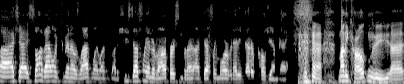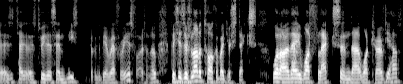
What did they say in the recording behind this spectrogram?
uh, actually, I saw that one come in. I was laughing my wife about it. She's definitely a Nirvana person, but I, am definitely more of an Eddie Vedder Pearl Jam guy. Matty Carlton, who uh, has, has tweeted us in, he's looking to be a referee as far as I know, but he says there's a lot of talk about your sticks. What are they? What flex and uh, what curve do you have?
